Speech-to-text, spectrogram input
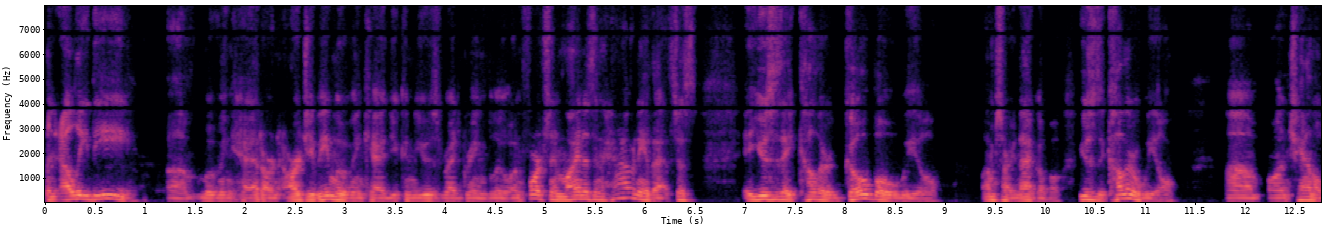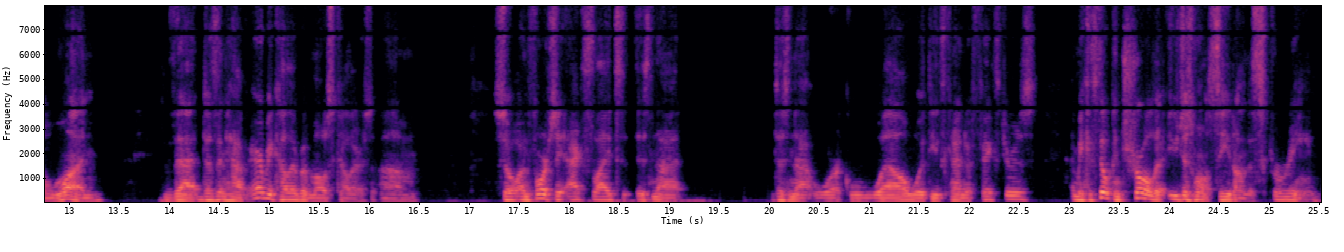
an LED um, moving head or an RGB moving head, you can use red, green, blue. Unfortunately, mine doesn't have any of that. It's just it uses a color gobo wheel. I'm sorry, not gobo. Uses a color wheel um, on channel one that doesn't have every color but most colors. Um, so unfortunately, xLights is not does not work well with these kind of fixtures. I mean, you can still control it. You just won't see it on the screen.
